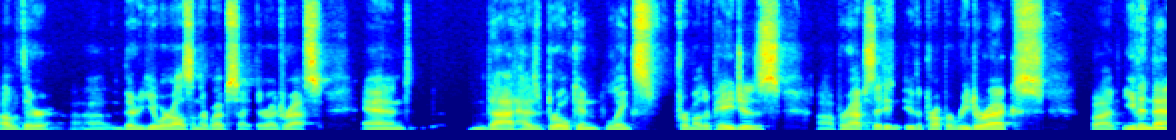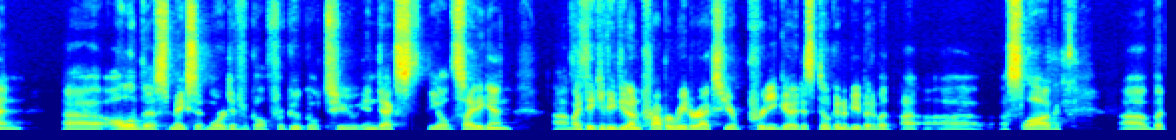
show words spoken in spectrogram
of their uh, their URLs on their website, their address, and that has broken links from other pages. Uh, perhaps they didn't do the proper redirects, but even then, uh, all of this makes it more difficult for Google to index the old site again. Um, I think if you've done proper redirects, you're pretty good. It's still going to be a bit of a, a, a slog. Uh, but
